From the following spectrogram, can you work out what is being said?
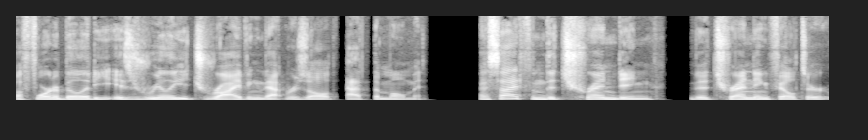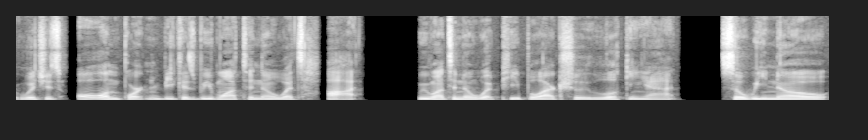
affordability is really driving that result at the moment. Aside from the trending, the trending filter, which is all important because we want to know what's hot, we want to know what people are actually looking at so we know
